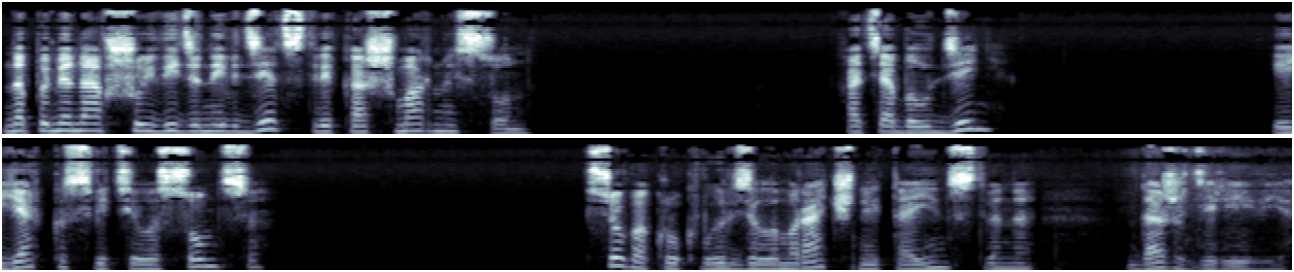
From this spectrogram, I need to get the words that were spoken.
напоминавшую виденный в детстве кошмарный сон. Хотя был день, и ярко светило солнце, все вокруг выглядело мрачно и таинственно, даже деревья.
